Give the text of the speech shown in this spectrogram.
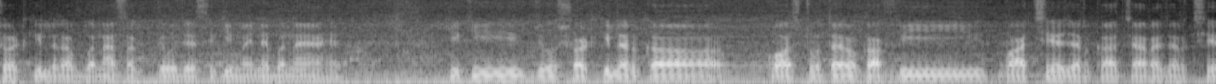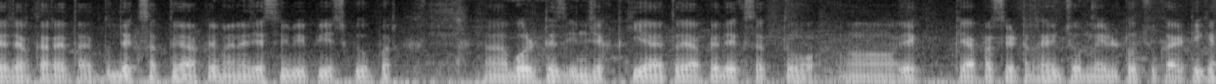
शॉर्ट किलर आप बना सकते हो, जैसे कि मैंने बनाया है। क्योंकि जो शॉर्ट किलर का कॉस्ट होता है, वो काफ़ी पाँच छः हज़ार का, चार हज़ार छः हज़ार का रहता है। तो देख सकते हो, यहाँ पे मैंने जैसे बी पी के ऊपर वोल्टेज इंजेक्ट किया है तो यहाँ पे देख सकते हो एक कैपेसिटर है जो मेल्ट हो चुका है, ठीक है?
